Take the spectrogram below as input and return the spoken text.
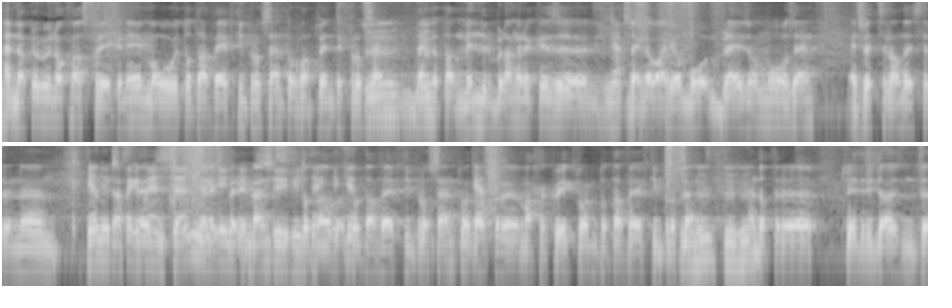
En dan kunnen we nog gaan spreken, hè. mogen we tot aan 15% of aan 20%. Ik denk dat dat minder belangrijk is. eh, Ja. Ik denk dat we heel mo- blij zouden mogen zijn. In Zwitserland is er een, Ja, een experiment, hè, een in- in experiment Zurich, tot, aan, aan 15%, waar Ja. dat er eh, mag gekweekt worden tot aan 15%. Mhm, En dat er eh 2.000, 3.000 eh,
